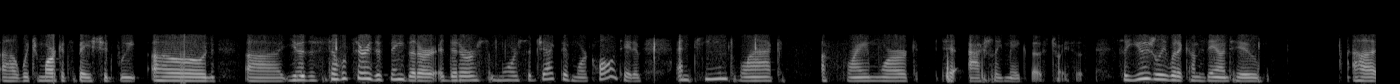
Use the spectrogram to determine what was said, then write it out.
uh, which market space should we own. Uh, you know, there's a whole series of things that are that are more subjective, more qualitative, and teams lack a framework to actually make those choices. So usually, what it comes down to uh,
